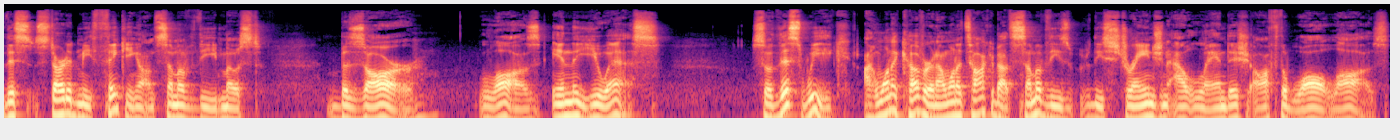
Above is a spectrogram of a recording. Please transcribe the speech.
this started me thinking on some of the most bizarre laws in the US. So this week I want to cover and I want to talk about some of these these strange and outlandish off the wall laws.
